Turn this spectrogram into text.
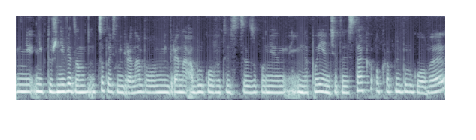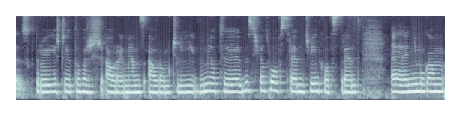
nie, niektórzy nie wiedzą, co to jest migrena, bo migrena a ból głowy to jest zupełnie inne pojęcie. To jest tak okropny ból głowy, z której jeszcze towarzyszy aura. Ja miałam z aurą, czyli wymioty, światłowstręt, dźwiękowstręt. E, Nie mogłam,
